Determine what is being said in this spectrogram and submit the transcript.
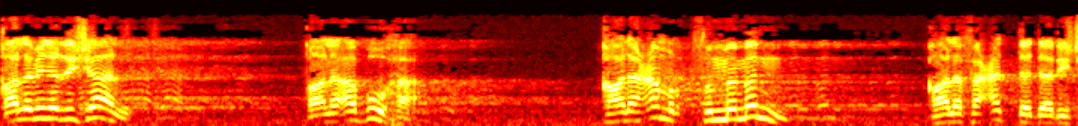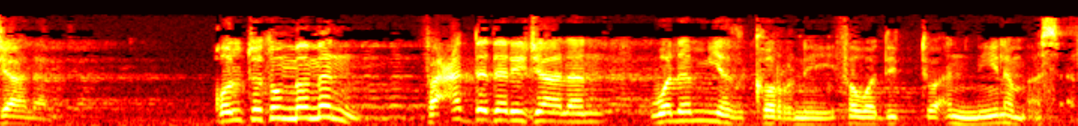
قال من الرجال؟ قال أبوها. قال عمرو ثم من؟ قال فعدد رجالا. قلت ثم من؟ فعدد رجالا. ولم يذكرني فوددت أني لم أسأل.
